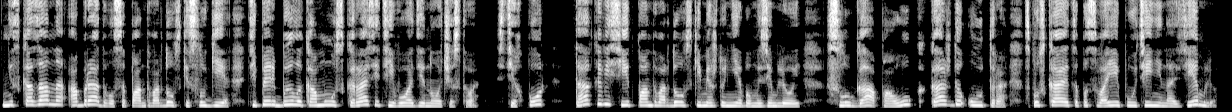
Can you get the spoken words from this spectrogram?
Несказанно обрадовался пан Твардовский слуге, теперь было кому скрасить его одиночество. С тех пор так и висит пан Твардовский между небом и землей. Слуга-паук каждое утро спускается по своей паутине на землю,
